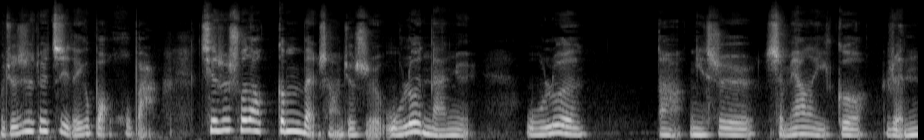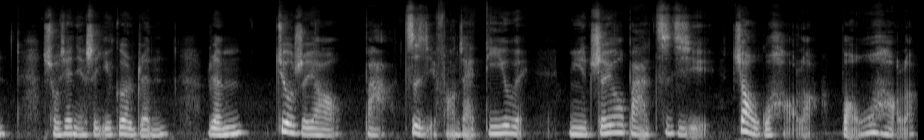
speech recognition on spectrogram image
我觉得这是对自己的一个保护吧。其实说到根本上，就是无论男女，无论啊你是什么样的一个人，首先你是一个人，人就是要把自己放在第一位。你只有把自己照顾好了，保护好了，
